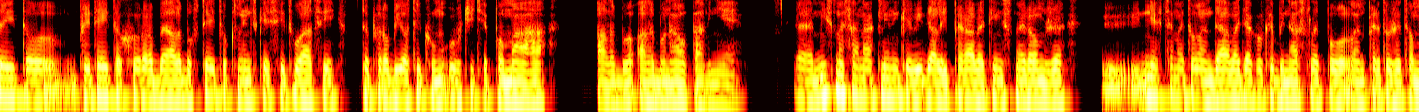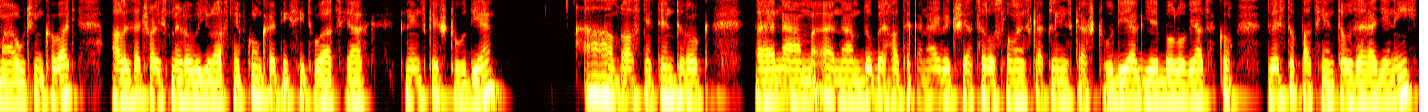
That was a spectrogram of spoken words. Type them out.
tejto, pri tejto chorobe alebo v tejto klinickej situácii to probiotikum určite pomáha alebo, alebo naopak nie. E, my sme sa na klinike vydali práve tým smerom, že e, nechceme to len dávať ako keby naslepo, len preto, že to má účinkovať, ale začali sme robiť vlastne v konkrétnych situáciách klinické štúdie, a vlastne tento rok e, nám, nám dobehla taká najväčšia celoslovenská klinická štúdia, kde bolo viac ako 200 pacientov zaradených.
